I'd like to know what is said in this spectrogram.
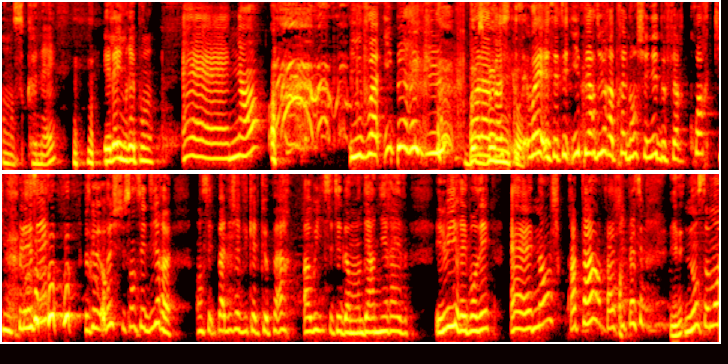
on se connaît. Et là, il me répond, euh, non. Une voix hyper aiguë. Bunny. C'est- Ouais, et c'était hyper dur après d'enchaîner, de faire croire qu'il me plaisait. Parce que, en vrai, je suis censée dire, on s'est pas déjà vu quelque part. Ah oui, c'était dans mon dernier rêve. Et lui, il répondait, euh, non, je crois pas. Enfin, je suis pas sûre. Il- Non seulement,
